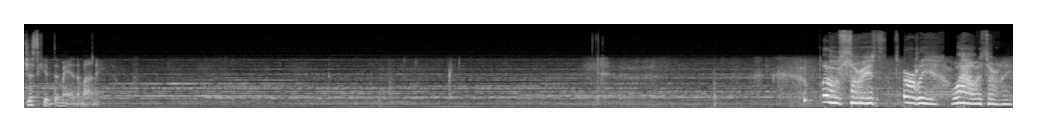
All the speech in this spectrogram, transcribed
Just give the man the money. Oh, sorry, it's early. Wow, it's early.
